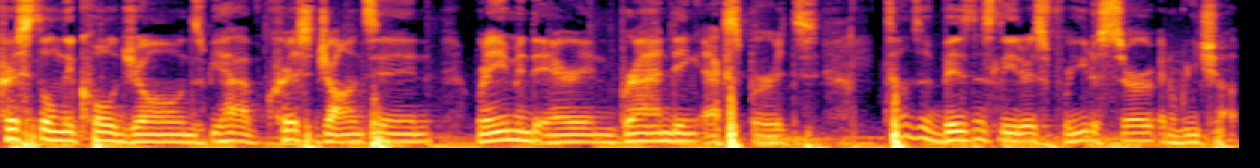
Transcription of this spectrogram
Crystal Nicole Jones. We have Chris Johnson, Raymond Aaron, branding experts, tons of business leaders for you to serve and reach up.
